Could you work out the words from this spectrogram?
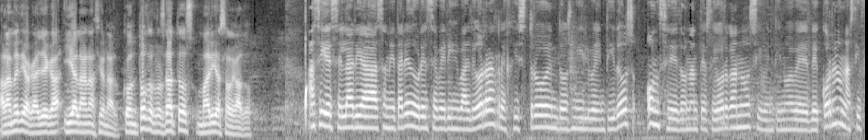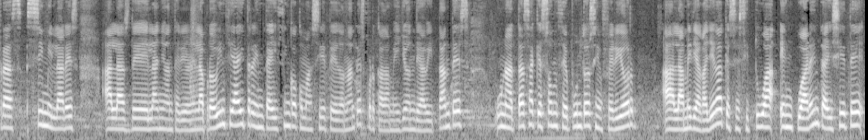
a la media gallega y a la nacional. Con todos los datos, María Salgado. Así es, el área sanitaria de Orense, Berín y Valdeorras registró en 2022 11 donantes de órganos y 29 de córnea, unas cifras similares a las del año anterior. En la provincia hay 35,7 donantes por cada millón de habitantes, una tasa que es 11 puntos inferior a la media gallega, que se sitúa en 47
